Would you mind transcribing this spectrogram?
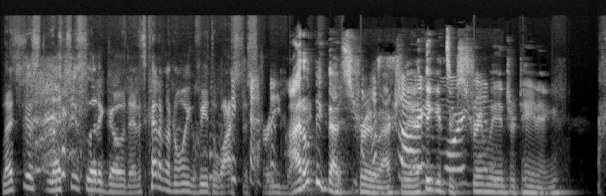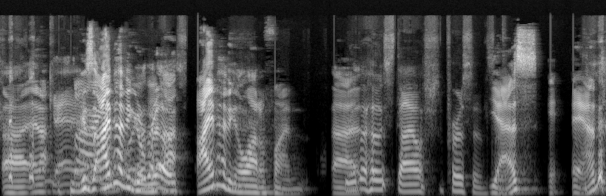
let's just let's just let it go. Then it's kind of annoying for you to watch the stream. I don't think that's true. I'm Actually, I think it's extremely entertaining. Uh, and I- because Sorry, I'm having a You're the re- I'm having a lot of fun. You're Uh, the host style person. so yes, and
